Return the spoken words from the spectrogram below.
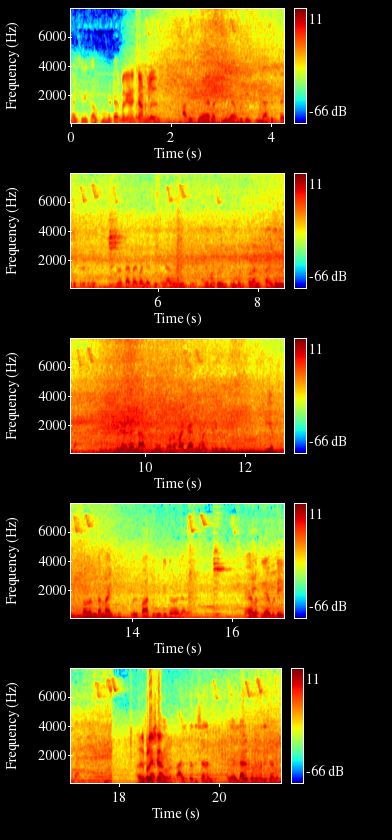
മത്സരിക്കാൻ മുന്നിട്ടിറങ്ങിയത് അത് കേരളത്തിൽ എവിടെ ഇല്ലാത്തൊരു ചരിത്രത്തിൽ ഇവിടെ കേരള പഞ്ചായത്തിൽ അംഗീകരിച്ചു അംഗീകരിച്ച് അത് നമുക്ക് ഒരിക്കലും ഉൾക്കൊള്ളാൻ കഴിയുന്നില്ല ഇവിടെ നല്ല മൂത്തോടം പഞ്ചായത്തിൽ മത്സരിക്കുന്നത് പി എം സി സ്വതന്ത്രനായിട്ട് ഒരു പാർട്ടിന്റെ പിന്തുണയില്ലാതെ. കേരളത്തിൽ എവിടെയില്ല അതിൽ പ്രതിഷേധമുണ്ട്. അത് എല്ലാവർക്കും ഉണ്ട് പ്രതിഷേധം.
